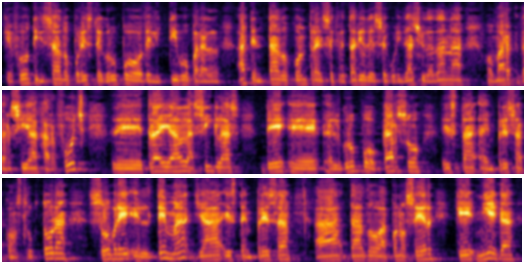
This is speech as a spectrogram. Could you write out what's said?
que fue utilizado por este grupo delictivo para el atentado contra el secretario de Seguridad Ciudadana, Omar García Harfuch, eh, trae a las siglas de eh, grupo Carso, esta empresa constructora, sobre el tema, ya esta empresa ha dado a conocer que niega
